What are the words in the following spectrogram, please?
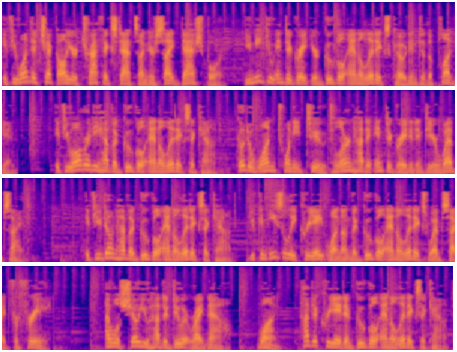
If you want to check all your traffic stats on your site dashboard, you need to integrate your Google Analytics code into the plugin. If you already have a Google Analytics account, go to 122 to learn how to integrate it into your website. If you don't have a Google Analytics account, you can easily create one on the Google Analytics website for free. I will show you how to do it right now. 1. How to create a Google Analytics account.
